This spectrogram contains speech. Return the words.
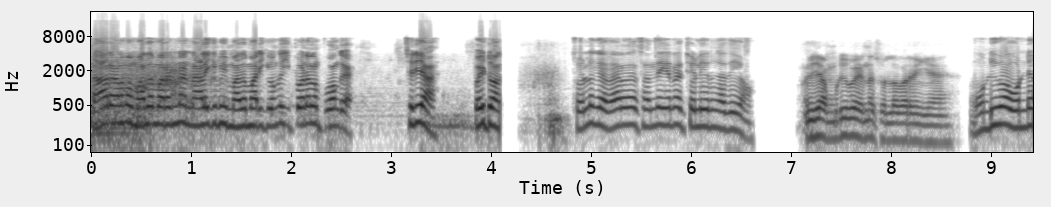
தாராளமா மதம் மாறன்னா நாளைக்கு போய் மதம் மாறிக்கோங்க. இப்ப வேணாலும் போங்க. சரியா? போயிட்டு வாங்க. சொல்லுங்க. வேற ஏதாவது சந்தேகம்னா சொல்லிருங்க அதையும். ஐயா முடிவா என்ன சொல்ல வர்றீங்க? முடிவா ஒன்னே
